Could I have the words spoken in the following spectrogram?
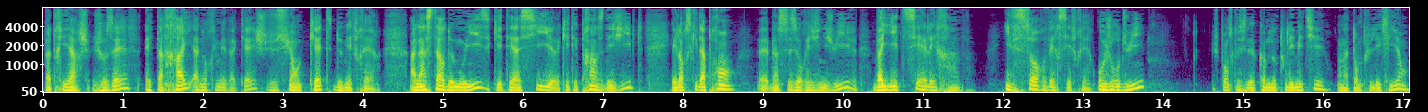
patriarche Joseph, est Achai Anochim Evakesh, je suis en quête de mes frères. À l'instar de Moïse, qui était assis, euh, qui était prince d'Égypte, et lorsqu'il apprend eh ben, ses origines juives, il sort vers ses frères. Aujourd'hui, je pense que c'est comme dans tous les métiers, on n'attend plus les clients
